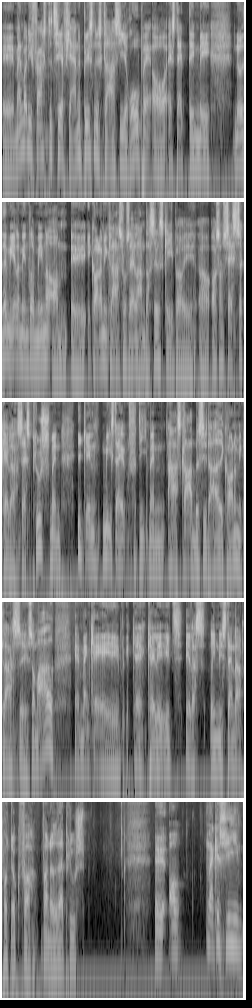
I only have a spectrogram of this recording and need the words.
Øh, man var de første til at fjerne business class i Europa og erstatte det med noget, der mere eller mindre minder om øh, economy class hos alle andre selskaber, øh, og, og som SAS så kalder SAS Plus, men igen mest af alt, fordi man har skrabet sit eget economy class øh, så meget, at man kan, øh, kan kalde et ellers rimelig standard produkt for, for noget, der er plus. Øh, og man kan sige,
